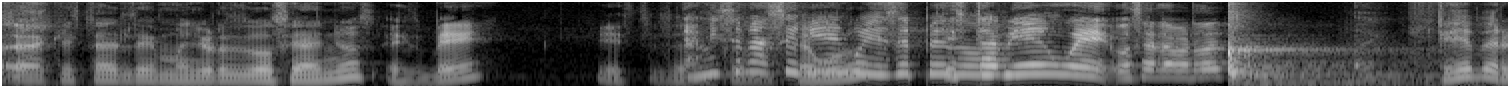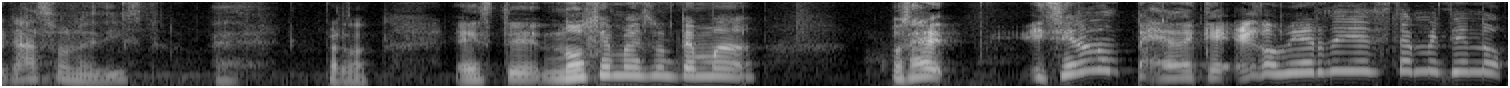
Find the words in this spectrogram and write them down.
ahora aquí está el de mayores de 12 años, es B. Este es el- A mí se me hace bien, güey, ese pedo. Está bien, güey. O sea, la verdad, Qué vergazo le diste. perdón. Este, no se me hace un tema. O sea, hicieron un pedo de que el gobierno ya se está metiendo.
